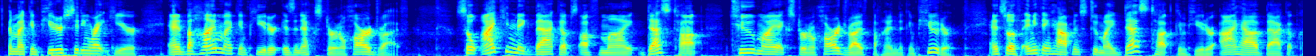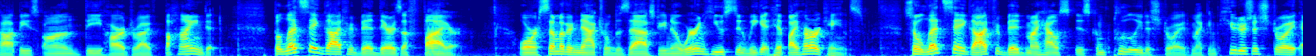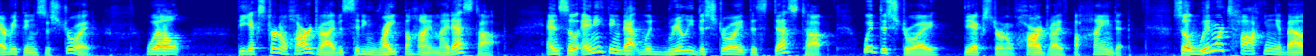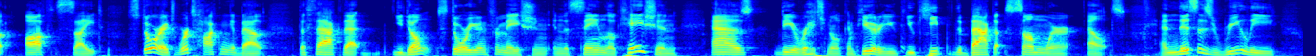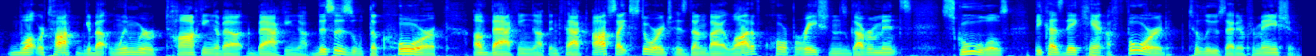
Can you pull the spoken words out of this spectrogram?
and my computer's sitting right here, and behind my computer is an external hard drive. So I can make backups off my desktop to my external hard drive behind the computer. And so if anything happens to my desktop computer, I have backup copies on the hard drive behind it. But let's say, God forbid, there's a fire or some other natural disaster. You know, we're in Houston, we get hit by hurricanes. So let's say, God forbid, my house is completely destroyed. My computer's destroyed, everything's destroyed. Well, the external hard drive is sitting right behind my desktop. And so anything that would really destroy this desktop would destroy the external hard drive behind it. So when we're talking about off-site storage, we're talking about the fact that you don't store your information in the same location as the original computer. You, you keep the backup somewhere else. And this is really what we're talking about when we're talking about backing up. This is the core of backing up. In fact, offsite storage is done by a lot of corporations, governments, schools, because they can't afford to lose that information.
